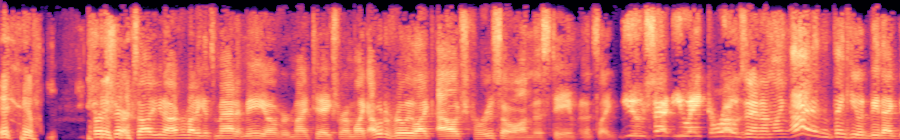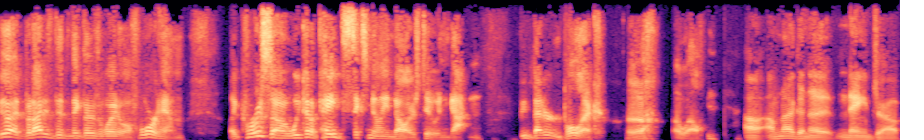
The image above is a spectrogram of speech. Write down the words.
sure. For sure. So, you know, everybody gets mad at me over my takes where I'm like, I would have really liked Alex Caruso on this team. And it's like, you said you ate DeRozan. I'm like, I didn't think he would be that good, but I just didn't think there was a way to afford him. Like Caruso, we could have paid $6 million to and gotten be better than Bullock. Ugh. Oh well. Uh, I'm not gonna name drop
